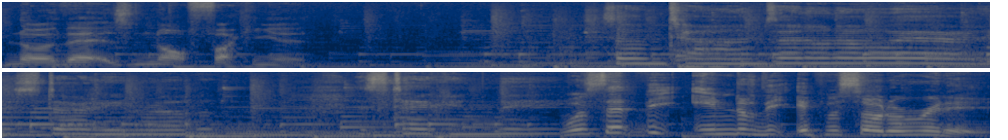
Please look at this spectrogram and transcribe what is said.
No, that is not fucking it. Sometimes I don't know where this dirty road is taking me. Was that the end of the episode already?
